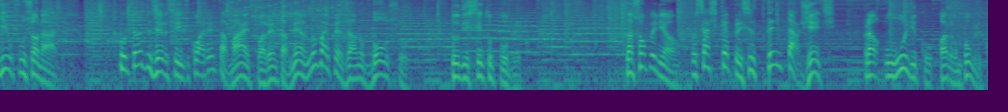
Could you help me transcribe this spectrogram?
mil funcionários. Portanto, dizer assim, de 40 mais, 40 menos, não vai pesar no bolso do distrito público. Na sua opinião, você acha que é preciso tanta gente para um único órgão público?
